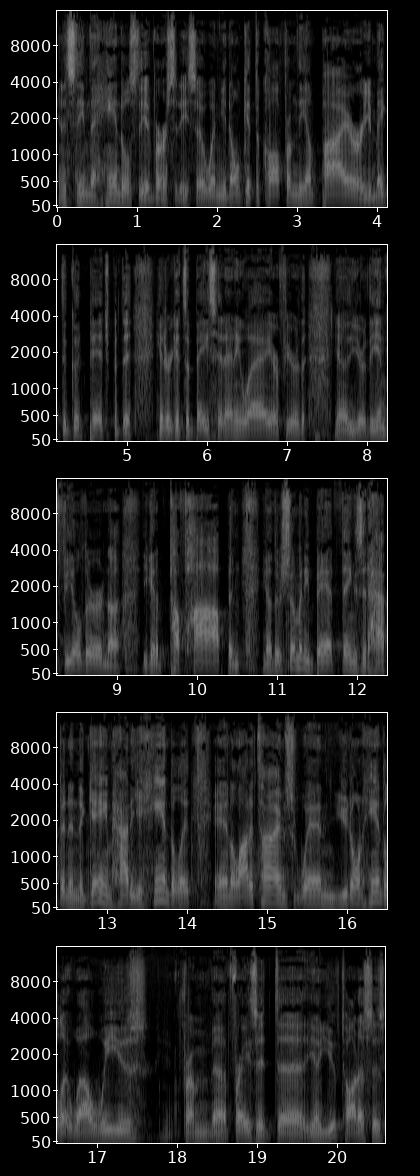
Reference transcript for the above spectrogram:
and it's the team that handles the adversity. So when you don't get the call from the umpire, or you make the good pitch, but the hitter gets a base hit anyway, or if you're the you know you're the infielder and uh, you get a tough hop, and you know there's so many bad things that happen in the game. How do you handle it? And a lot of times when you don't handle it well, we use from a phrase that uh, you know you've taught us is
